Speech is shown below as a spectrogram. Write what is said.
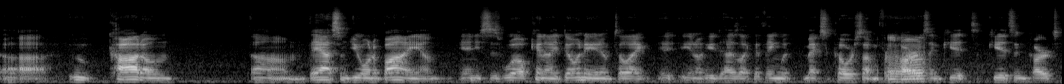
uh, who caught him, um, they asked him, "Do you want to buy him?" And he says, "Well, can I donate him to like it- you know he has like a thing with Mexico or something for Uh-huh. cars and kids, kids and carts."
